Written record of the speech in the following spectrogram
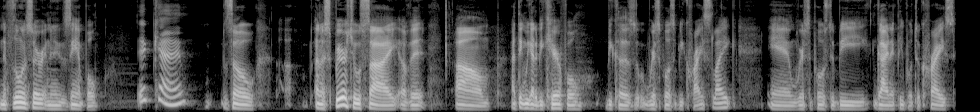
An influencer and an example. It can. So, uh, on a spiritual side of it, um, I think we got to be careful because we're supposed to be Christ-like, and we're supposed to be guiding people to Christ.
